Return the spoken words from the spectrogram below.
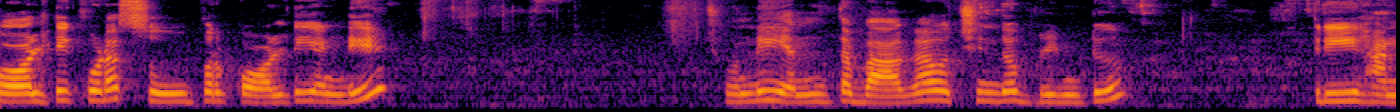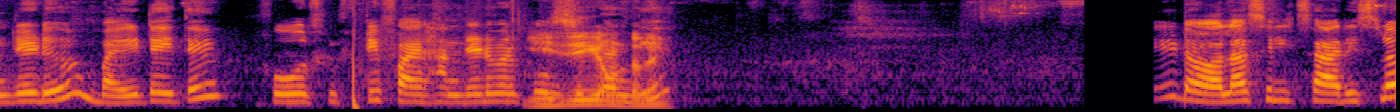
క్వాలిటీ కూడా సూపర్ క్వాలిటీ అండి. చూడండి ఎంత బాగా వచ్చిందో ప్రింట్. త్రీ హండ్రెడ్ బయట అయితే ఫోర్ ఫిఫ్టీ ఫైవ్ హండ్రెడ్ వరకు ఈ డోలా సిల్క్ శారీస్లో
